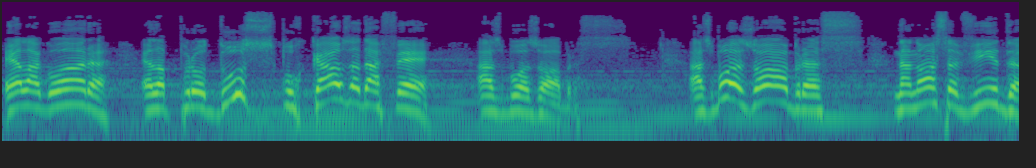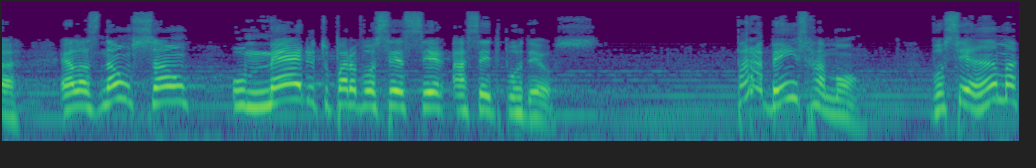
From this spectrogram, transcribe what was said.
ela agora, ela produz por causa da fé as boas obras. As boas obras na nossa vida, elas não são o mérito para você ser aceito por Deus. Parabéns, Ramon. Você ama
